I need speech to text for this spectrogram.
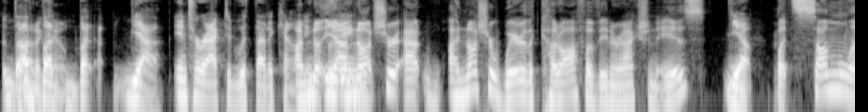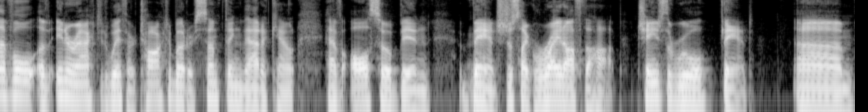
That Uh, but account. but yeah, interacted with that account. I'm not. Yeah, I'm not sure. At I'm not sure where the cutoff of interaction is. Yeah. but some level of interacted with or talked about or something that account have also been banned just like right off the hop change the rule banned um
